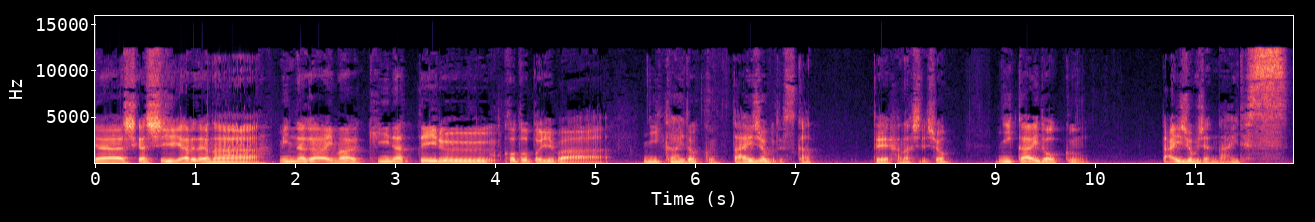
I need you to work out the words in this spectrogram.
いやー、しかし、あれだよな。みんなが今気になっていることといえば、二階堂くん大丈夫ですかって話でしょ？二階堂くん、大丈夫じゃないです。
